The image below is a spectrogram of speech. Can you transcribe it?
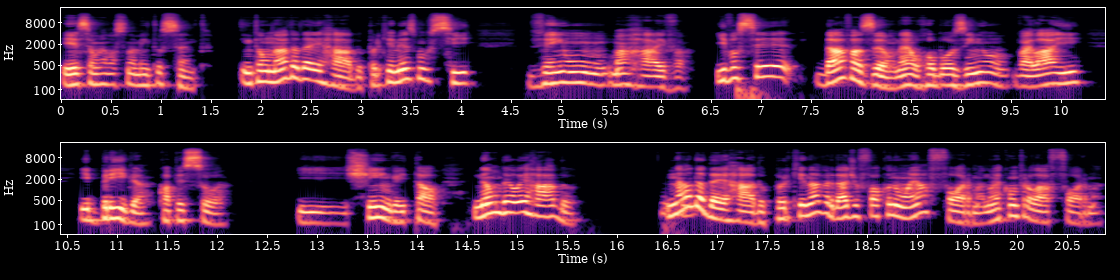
esse é um relacionamento santo. Então nada dá errado, porque mesmo se vem um, uma raiva, e você dá vazão, né? O robozinho vai lá e, e briga com a pessoa. E xinga e tal. Não deu errado. Uhum. Nada dá errado, porque na verdade o foco não é a forma, não é controlar a forma.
